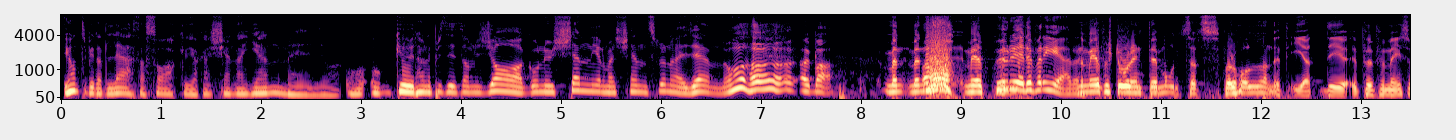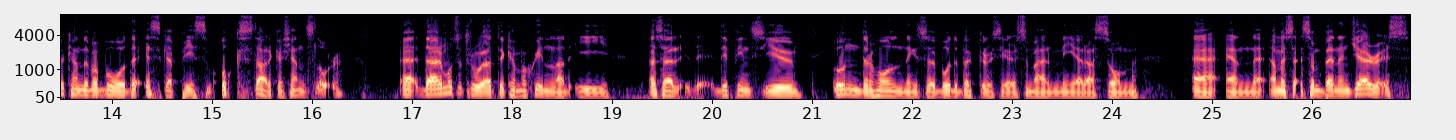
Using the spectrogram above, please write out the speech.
jag har inte velat läsa saker jag kan känna igen mig och, och, och gud, han är precis som jag och nu känner jag de här känslorna igen. Och, jag bara, men, men, Ah, men, jag, hur är det för er? Men jag förstår inte motsatsförhållandet i att det, för, för mig så kan det vara både eskapism och starka känslor. Eh, däremot så tror jag att det kan vara skillnad i, alltså här, det, det finns ju underhållning, så både böcker och serier som är mera som eh, en, ja, men, som Ben Jerrys,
